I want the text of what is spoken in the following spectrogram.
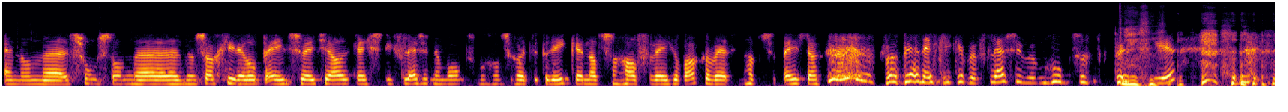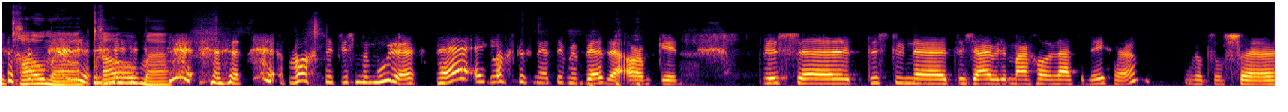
En dan eh, soms dan, eh, dan zag je er opeens, weet je wel, dan kreeg ze die fles in de mond, begon ze gewoon te drinken. En dat ze dan halverwege wakker werd. En dat ze opeens dacht, waar ben ik? Ik heb een fles in mijn mond, wat gebeurt hier? trauma, trauma. Wacht, dit is mijn moeder. Hè? Ik lag toch net in mijn bed, hè, arm kind. Dus, eh, dus toen, toen zijn we er maar gewoon laten liggen. Dat was, eh,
